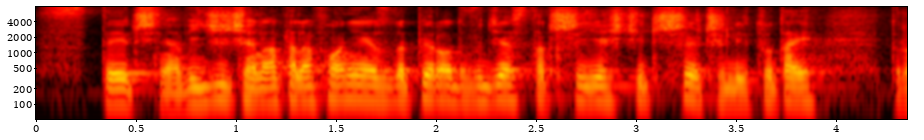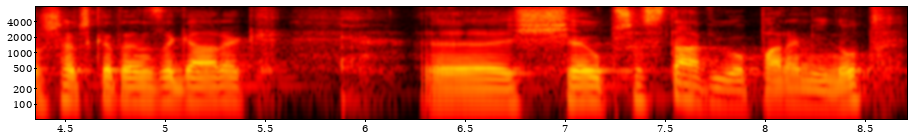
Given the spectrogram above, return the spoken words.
stycznia. Widzicie, na telefonie jest dopiero 20.33, czyli tutaj troszeczkę ten zegarek e, się przestawił o parę minut.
